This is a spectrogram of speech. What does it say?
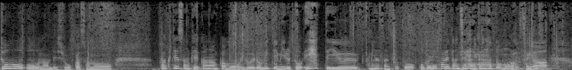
どうなんでしょうか？そのバックテストの結果なんかもいろいろ見てみるとえっていう皆さんちょっと驚かれたんじゃないかなと思うんですが、ちょ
